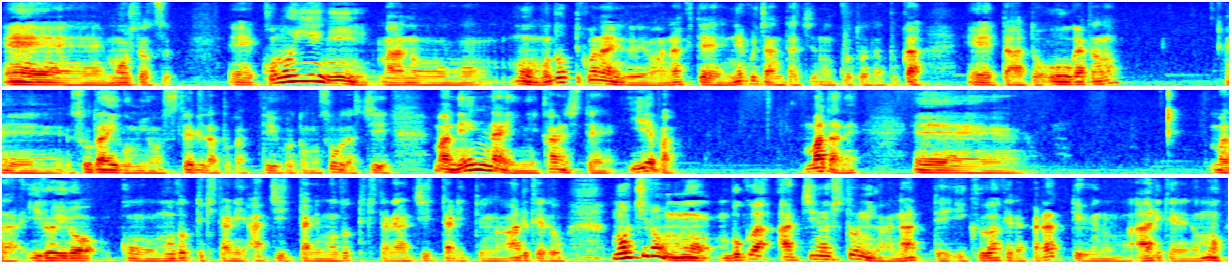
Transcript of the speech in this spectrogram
えー、もう一つえー、この家に、まあ、あのもう戻ってこないのではなくて猫ちゃんたちのことだとか、えーと、あと大型の、えー、粗大ごみを捨てるだとかっていうこともそうだし、まあ、年内に関して言えばまだね、えーまだいろいろこう戻ってきたりあっち行ったり戻ってきたりあっち行ったりっていうのはあるけどもちろんもう僕はあっちの人にはなっていくわけだからっていうのもあるけれども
